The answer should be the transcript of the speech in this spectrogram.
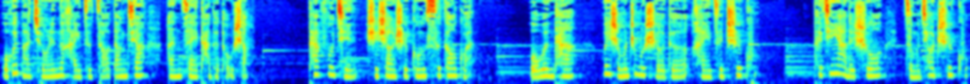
我会把穷人的孩子早当家安在他的头上。他父亲是上市公司高管，我问他为什么这么舍得孩子吃苦，他惊讶地说。怎么叫吃苦？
